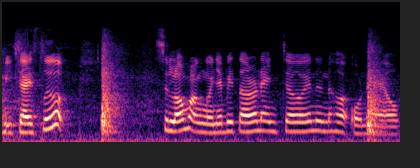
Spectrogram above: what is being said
bị chảy xước. Xin lỗi mọi người nha Peter nó đang chơi nên nó hơi ồn ào.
